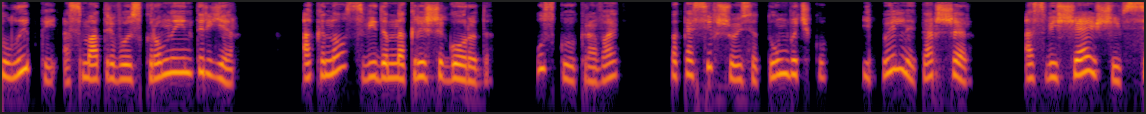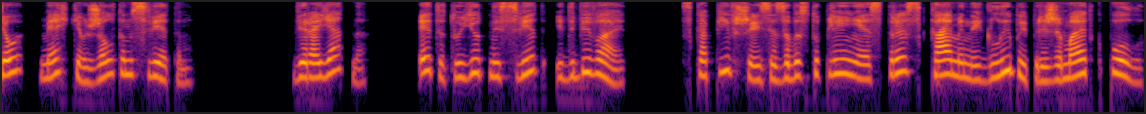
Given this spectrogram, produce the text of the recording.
улыбкой осматриваю скромный интерьер. Окно с видом на крыши города, узкую кровать, покосившуюся тумбочку, и пыльный торшер, освещающий все мягким желтым светом. Вероятно, этот уютный свет и добивает. Скопившийся за выступление стресс каменной глыбой прижимает к полу,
